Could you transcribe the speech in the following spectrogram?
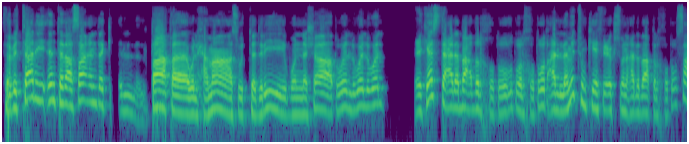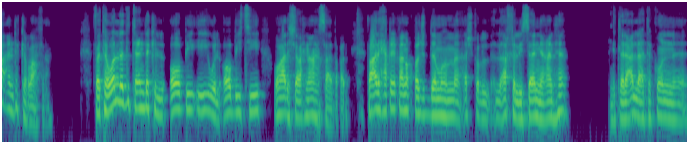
فبالتالي أنت إذا صار عندك الطاقة والحماس والتدريب والنشاط وال وال وال عكست على بعض الخطوط والخطوط علمتهم كيف يعكسون على باقي الخطوط صار عندك الرافعة فتولدت عندك ال OPE وال OPT وهذه شرحناها سابقا. فهذه حقيقة نقطة جدا مهمة أشكر الأخ اللي سألني عنها. قلت له لعلها تكون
